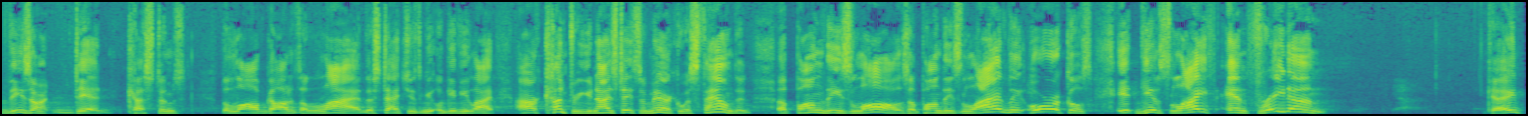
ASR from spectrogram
these aren't dead customs. The law of God is alive. The statutes will give you life. Our country, United States of America, was founded upon these laws, upon these lively oracles. It gives life and freedom. Okay?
